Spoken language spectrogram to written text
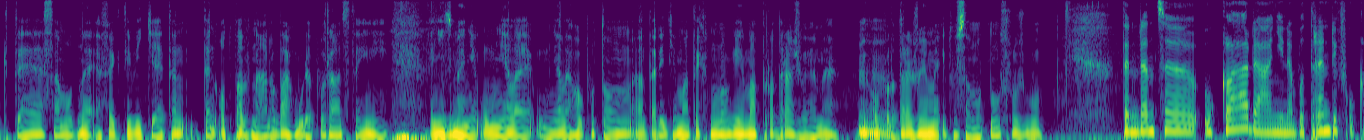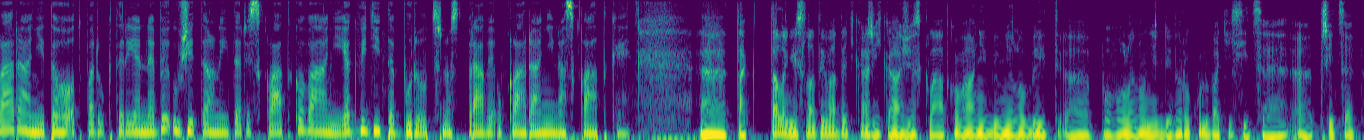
k té samotné efektivitě. Ten, ten odpad v nádobách bude pořád stejný. Nicméně uměle, uměle ho potom tady těma technologiemi prodražujeme. Mm-hmm. Jo, prodražujeme i tu samotnou službu. Tendence ukládání nebo trendy v ukládání toho odpadu, který je nevyužitelný, tedy skládkování. Jak vidíte budoucnost právě ukládání na skládky? Eh, tak ta legislativa teďka říká, že skládkování by mělo být eh, povoleno někdy do roku 2030.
